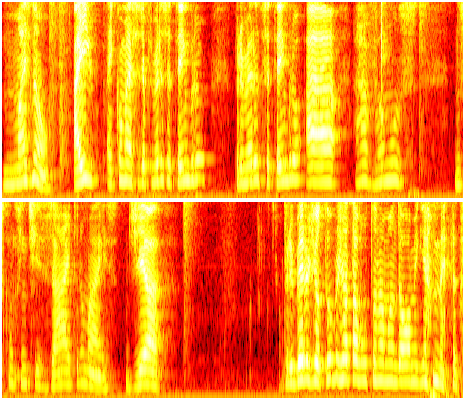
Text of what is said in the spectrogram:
Mas não. Aí, aí começa dia 1 de setembro. 1 de setembro a. Ah, vamos nos conscientizar e tudo mais. Dia 1 de outubro já tá voltando a mandar o amiguinho a merda.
